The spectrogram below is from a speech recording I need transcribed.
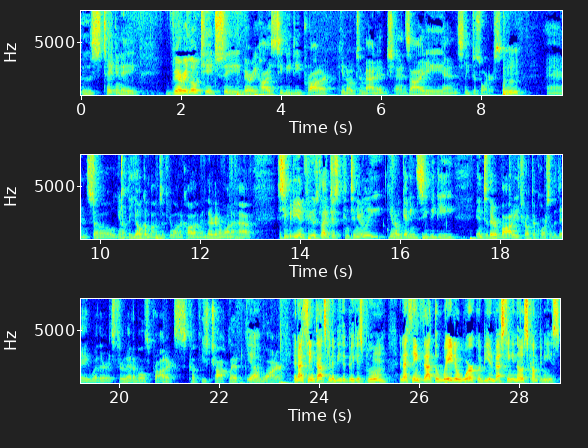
who's taken a very low THC, very high CBD product, you know, to manage anxiety and sleep disorders. And so, you know, the yoga moms, if you want to call them, and they're going to want to have CBD infused, like just continually, you know, getting CBD into their body throughout the course of the day, whether it's through edibles, products, cookies, chocolate, Yeah. or water. And I think that's going to be the biggest boom. And I think that the way to work would be investing in those companies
